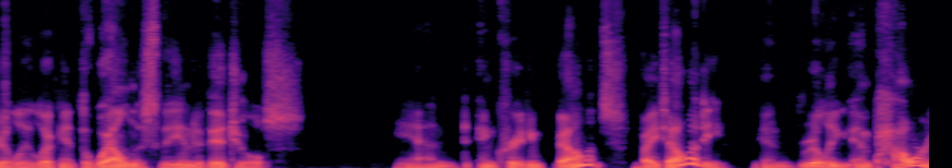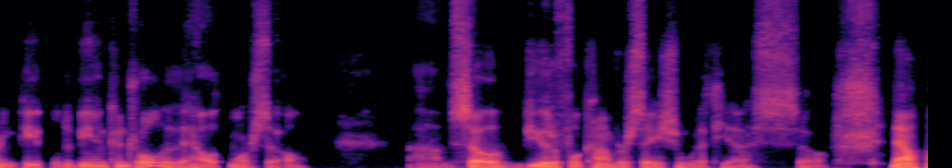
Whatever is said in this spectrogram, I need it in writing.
really looking at the wellness of the individuals and and creating balance vitality and really empowering people to be in control of the health more so. Um, so beautiful conversation with you. So now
